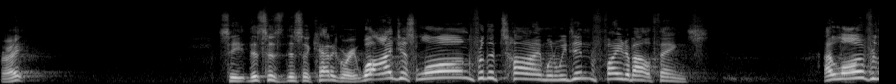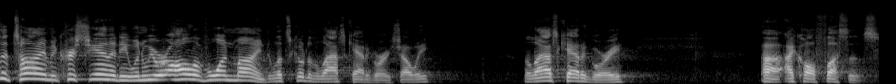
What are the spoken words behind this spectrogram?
right? See, this is, this is a category. Well, I just long for the time when we didn't fight about things. I long for the time in Christianity when we were all of one mind. Let's go to the last category, shall we? The last category uh, I call fusses.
